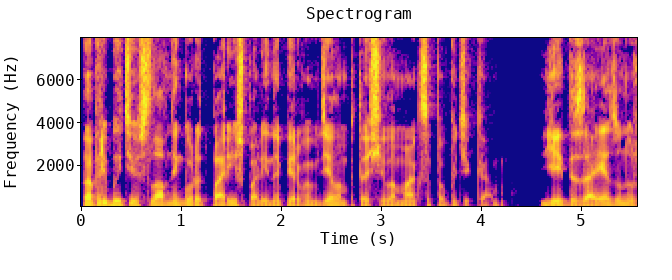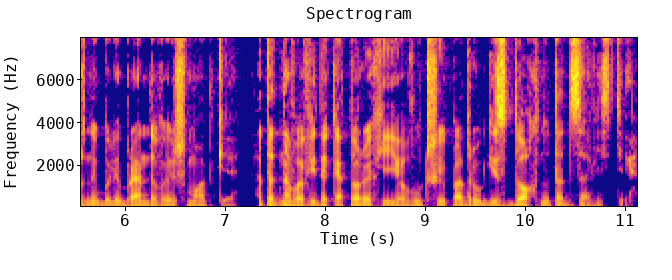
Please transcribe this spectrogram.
По прибытию в славный город Париж Полина первым делом потащила Макса по бутикам. Ей до зарезу нужны были брендовые шмотки, от одного вида которых ее лучшие подруги сдохнут от зависти.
